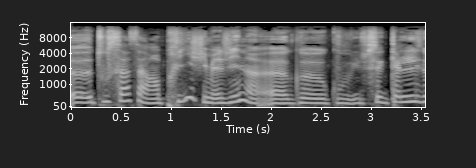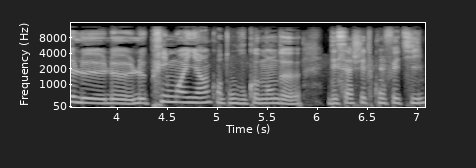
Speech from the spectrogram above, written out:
Euh, tout ça, ça a un prix, j'imagine. Euh, que- que- c'est- quel est le, le- le prix moyen quand on vous commande des sachets de confettis?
